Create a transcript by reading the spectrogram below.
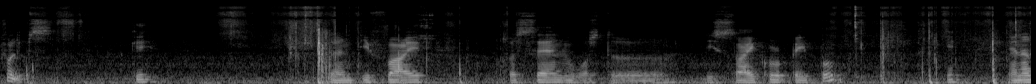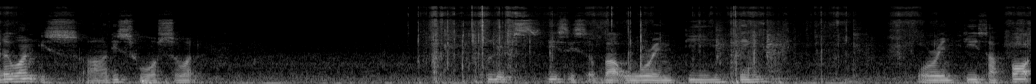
Philips. Okay. 25 percent was the recycled paper. Okay. Another one is uh, this was what? Philips this is about warranty thing. Warranty support.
